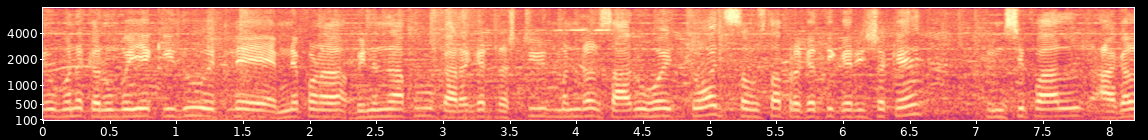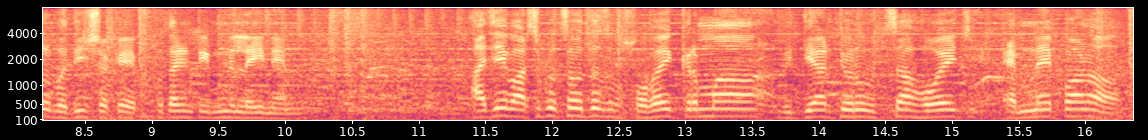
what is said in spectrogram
એવું મને કનુભાઈએ કીધું, એટલે એમને પણ અભિનંદન આપું, કારણ કે ટ્રસ્ટી મંડળ સારું હોય તો જ સંસ્થા પ્રગતિ કરી શકે, પ્રિન્સિપાલ આગળ વધી શકે પોતાની ટીમને લઈને એમ. આજે વાર્ષિકોત્સવ તો સ્વાભાવિક ક્રમમાં વિદ્યાર્થીઓનો ઉત્સાહ હોય જ, એમને પણ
